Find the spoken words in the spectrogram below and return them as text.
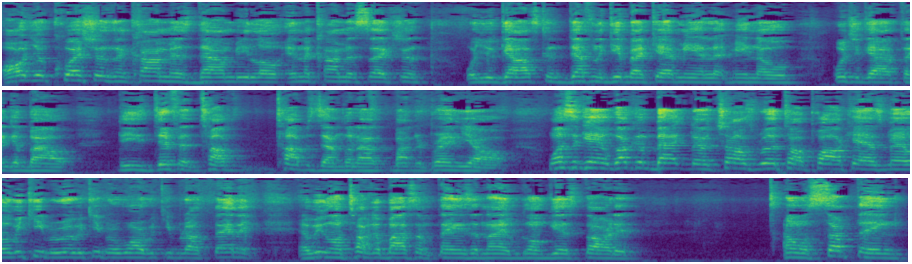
all your questions and comments down below in the comment section where you guys can definitely get back at me and let me know what you guys think about these different top topics that I'm gonna about to bring y'all. Once again, welcome back to Charles Real Talk Podcast, man. Where we keep it real, we keep it raw, we keep it authentic, and we're gonna talk about some things tonight. We're gonna get started on something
